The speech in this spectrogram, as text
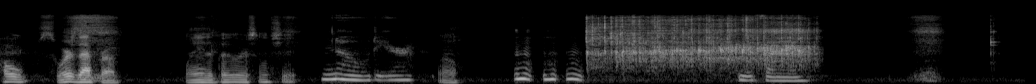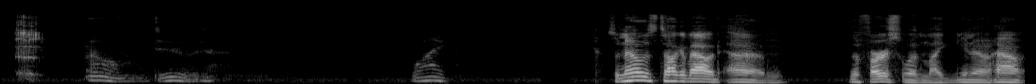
hopes. Where's that from? Winnie the Pooh or some shit? No, dear. Oh. Mm-mm-mm. You're funny. Oh, dude. Why? So now let's talk about um the first one, like, you know, how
